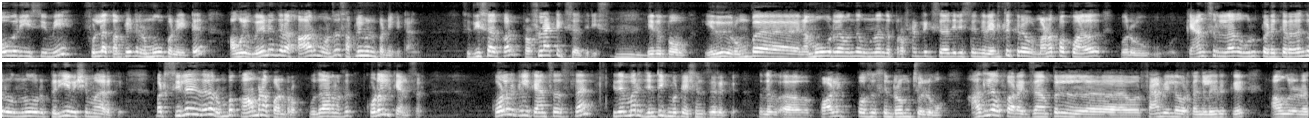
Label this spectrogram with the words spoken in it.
ஓவரீஸையுமே ஃபுல்லாக கம்ப்ளீட்டாக ரிமூவ் பண்ணிட்டு அவங்களுக்கு வேணுங்கிற ஹார்மோன்ஸை சப்ளிமெண்ட் பண்ணிக்கிட்டாங்க. So these are call prophylactic surgeries. இது இப்போ இது ரொம்ப நம்ம ஊர்ல வந்து இன்னும் அந்த ப்ரொஃபலாட்டிக் சர்ஜரிஸ்ங்கிற எடுத்துக்கிற ஒரு மனப்பக்குவம் அதாவது ஒரு கேன்சர் இல்லாத உறுப்பு எடுக்கிறதுங்கிற இன்னும் ஒரு பெரிய விஷயமா இருக்கு. பட் சில இதில் ரொம்ப காமனாக பண்றோம். உதாரணத்துக்கு குடல் கேன்சர் கோலரட்டல் கேன்சர்ஸில் இதே மாதிரி ஜெனடிக் மியூட்டேஷன்ஸ் இருக்குது இந்த பாலிபோசஸ் சின்ரோம் சொல்லுவோம். அதில் ஃபார் எக்ஸாம்பிள் ஒரு ஃபேமிலியில் ஒருத்தங்களுக்கு இருக்குது அவங்களோட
